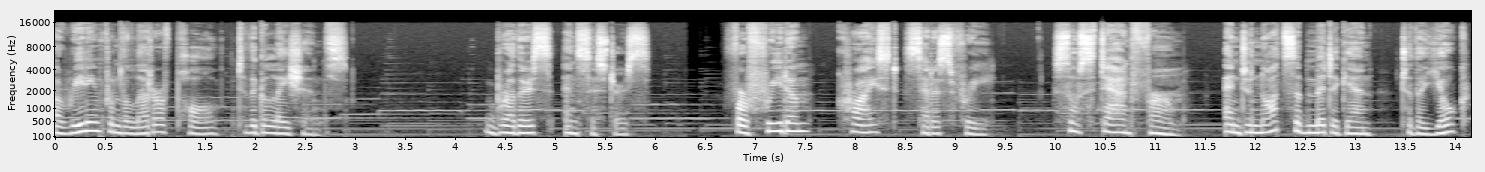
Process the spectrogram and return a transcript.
A reading from the letter of Paul to the Galatians. Brothers and sisters, for freedom Christ set us free. So stand firm and do not submit again to the yoke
